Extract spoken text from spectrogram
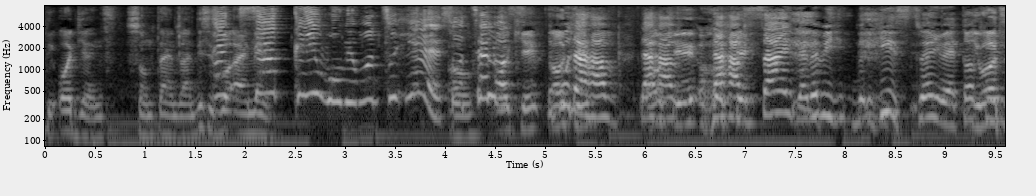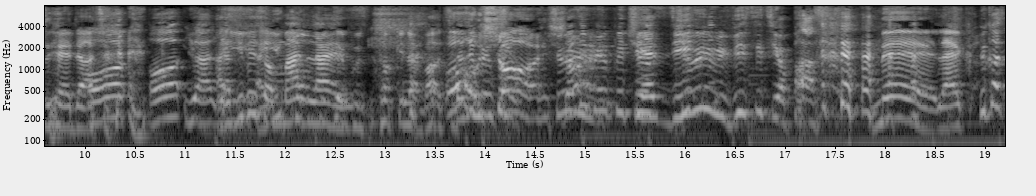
the audience sometimes, and this is what I meant. exactly what we want to hear. So Oh, tell us okay, people okay, that have that okay, have that have signed that maybe his when you were talking. want to hear that? or or you are, you are, giving some mad lines. talking about. Oh, Does bring- sure, sure. it bring PTSD? Should we revisit your past? Man, like Because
